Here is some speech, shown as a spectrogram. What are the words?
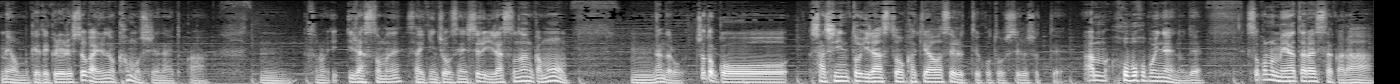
目を向けてくれる人がいるのかもしれないとか、うん、そのイラストもね最近挑戦してるイラストなんかも、うん、なんだろう。ちょっとこう写真とイラストを掛け合わせるっていうことをしてる人ってあんまほぼほぼいないのでそこの目新しさから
